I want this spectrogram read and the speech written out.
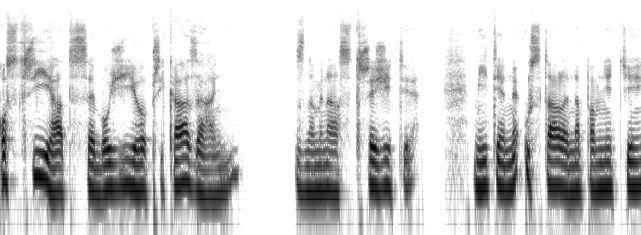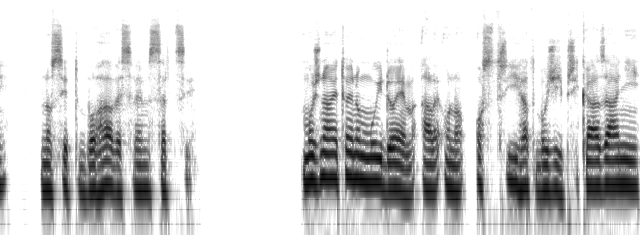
Ostříhat se božího přikázání znamená střežit je, Mít je neustále na paměti, nosit Boha ve svém srdci. Možná je to jenom můj dojem, ale ono ostříhat boží přikázání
